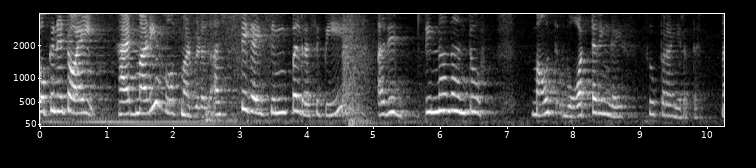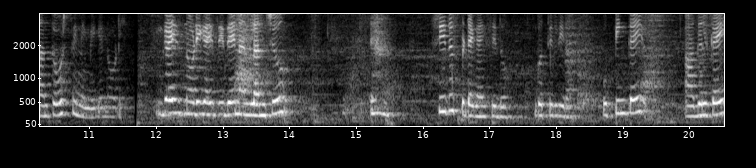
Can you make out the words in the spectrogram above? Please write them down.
ಕೊಕೊನೆಟ್ ಆಯಿಲ್ ಆ್ಯಡ್ ಮಾಡಿ ಆಫ್ ಮಾಡಿಬಿಡೋದು. ಅಷ್ಟೇ ಗೈಸ್ ಸಿಂಪಲ್ ರೆಸಿಪಿ ಅದೇ ತಿನ್ನಾಗ ಅಂತೂ ಮೌತ್ ವಾಟರಿಂಗ್ ಗೈಸ್ ಸೂಪರಾಗಿರುತ್ತೆ ನಾನು ತೋರಿಸ್ತೀನಿ ನಿಮಗೆ ನೋಡಿ. ಗೈಸ್ ನೋಡಿ ಗೈಸ್ ಇದೆ ನನ್ನ ಲಂಚು ಸೀದಿಸ್ಬಿಟ್ಟೆ ಗೈಸ್ ಇದು. ಗೊತ್ತಿಲ್ದಿರ? ಉಪ್ಪಿನಕಾಯಿ ಹಾಗಲಕಾಯಿ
